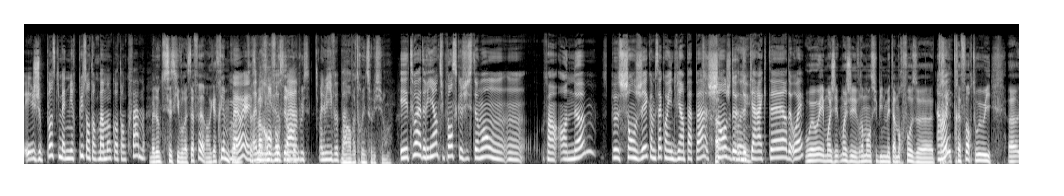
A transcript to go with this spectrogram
Et je pense qu'il m'admire plus en tant que maman qu'en tant que femme. Mais donc tu sais ce qu'il vous reste à faire, un quatrième quoi. Bah ça, va renforcer encore plus. Lui il veut pas. on va trouver une solution. Et toi Adrien, tu penses que justement on, enfin en homme peut changer comme ça quand il devient papa, ah, change de, caractère, de ouais. Oui oui, moi j'ai moi j'ai vraiment subi une métamorphose euh, ah très, forte, oui oui. Euh,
